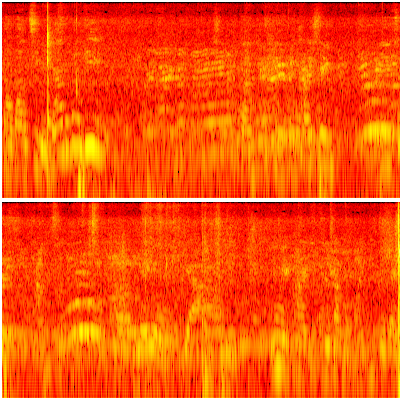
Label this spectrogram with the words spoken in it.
达到解压的目的。感觉很很开心，第一次尝试，呃，没有压力，因为它一直让我们一直在笑。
